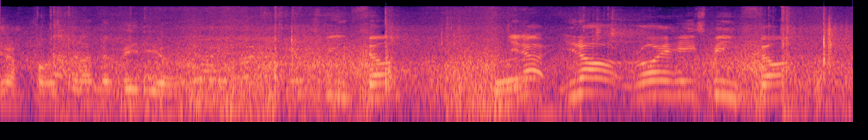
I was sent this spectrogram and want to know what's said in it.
You're posting on the video. It's being filmed. You know, you know, Roy hates being filmed.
